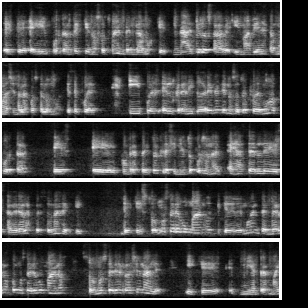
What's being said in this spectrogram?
este, es importante que nosotros entendamos que nadie lo sabe y más bien estamos haciendo las cosas lo mejor que se puede. Y pues el granito de arena que nosotros podemos aportar es, eh, con respecto al crecimiento personal, es hacerle saber a las personas de que, de que somos seres humanos, de que debemos entendernos como seres humanos, somos seres racionales y que mientras más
